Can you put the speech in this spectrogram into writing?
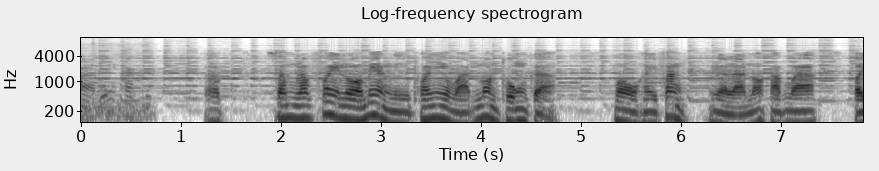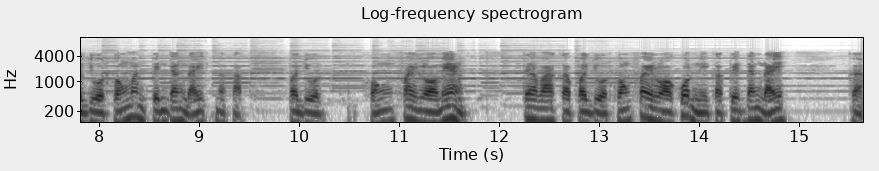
ปากต้องคักครับ สำหรับไฟรอแม่งนี่พ่อใหญ่หวาดนอนทงกะเมาให้ฟังแล้วล่ะเนาะครับว่าประโยชน์ของมันเป็นจังไดนะครับ ประโยชน์ของไฟรอแม่ง แต่ว่ากับประโยชน์ของไฟรอคนนี่ก็เป็นจังไดก็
